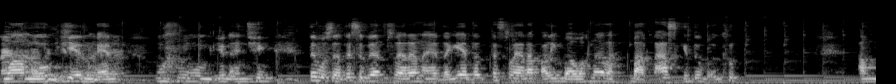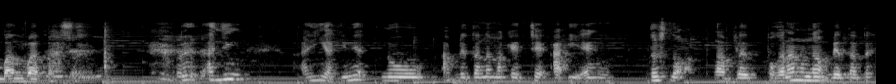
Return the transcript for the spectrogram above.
Selera Mau mungkin gitu. men. Mau mungkin anjing. Itu maksudnya sebenarnya selera naik lagi teh selera paling bawahna lah, batas gitu bagus. Ambang batas. Dan anjing anjing yakinnya nu update na make CAIN terus nu ngupdate pokoknya nu ngupdate teh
